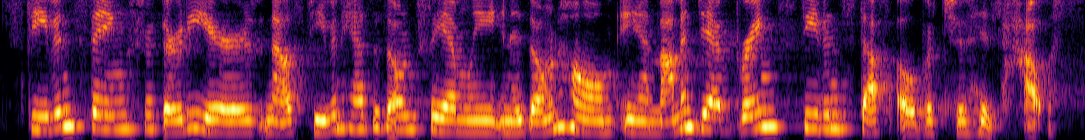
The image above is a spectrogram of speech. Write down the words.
Steven's things for 30 years. Now Steven has his own family in his own home, and mom and dad bring Steven's stuff over to his house.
